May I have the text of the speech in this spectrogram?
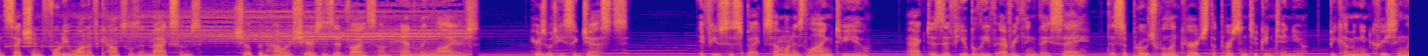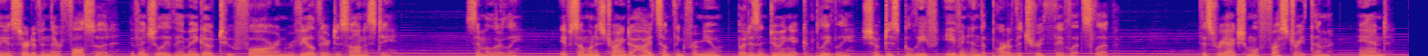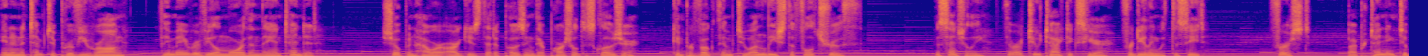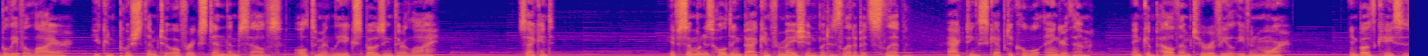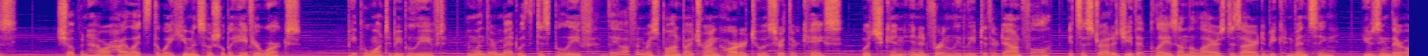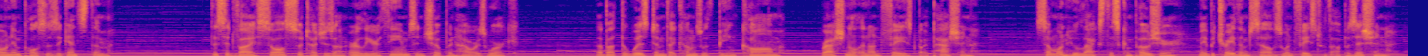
In section 41 of Counsels and Maxims, Schopenhauer shares his advice on handling liars. Here's what he suggests If you suspect someone is lying to you, act as if you believe everything they say. This approach will encourage the person to continue, becoming increasingly assertive in their falsehood. Eventually, they may go too far and reveal their dishonesty. Similarly, if someone is trying to hide something from you but isn't doing it completely, show disbelief even in the part of the truth they've let slip. This reaction will frustrate them, and, in an attempt to prove you wrong, they may reveal more than they intended. Schopenhauer argues that opposing their partial disclosure can provoke them to unleash the full truth. Essentially, there are two tactics here for dealing with deceit. First, by pretending to believe a liar, you can push them to overextend themselves, ultimately exposing their lie. Second, if someone is holding back information but has let a bit slip, acting skeptical will anger them and compel them to reveal even more. In both cases, Schopenhauer highlights the way human social behavior works. People want to be believed, and when they're met with disbelief, they often respond by trying harder to assert their case, which can inadvertently lead to their downfall. It's a strategy that plays on the liar's desire to be convincing, using their own impulses against them. This advice also touches on earlier themes in Schopenhauer's work about the wisdom that comes with being calm, rational, and unfazed by passion. Someone who lacks this composure may betray themselves when faced with opposition,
